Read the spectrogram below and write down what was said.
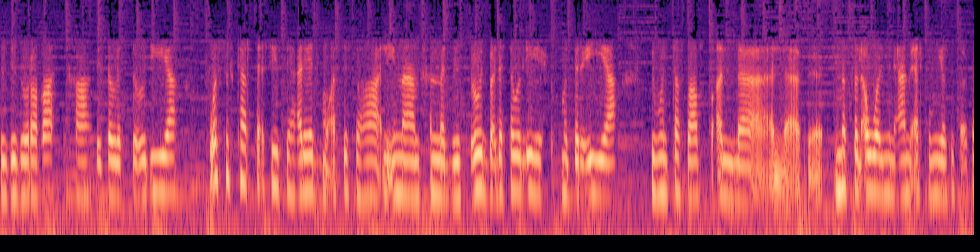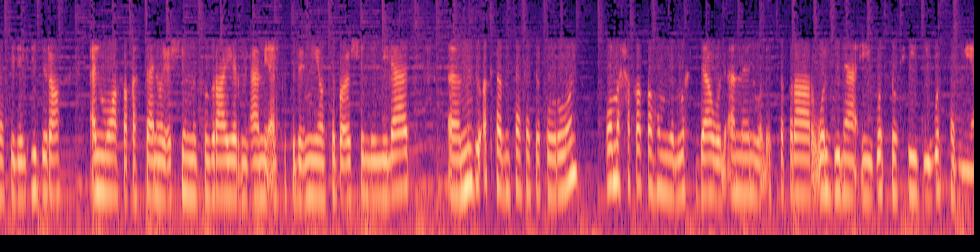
بالجذور الراسخة للدولة السعودية واستذكار تأسيسها على يد مؤسسها الإمام محمد بن سعود بعد توليه حكم الدرعية في منتصف النصف الأول من عام 1139 للهجرة. الموافقة الثاني والعشرين من فبراير من عام 1727 للميلاد منذ أكثر من ثلاثة قرون. وما حققه من الوحدة والأمن والاستقرار والبناء والتوحيد والتنمية.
